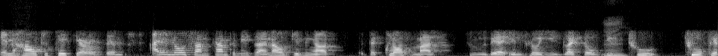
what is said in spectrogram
and how to take care of them. I know some companies are now giving out the cloth masks to their employees, like they'll give mm. two two per,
